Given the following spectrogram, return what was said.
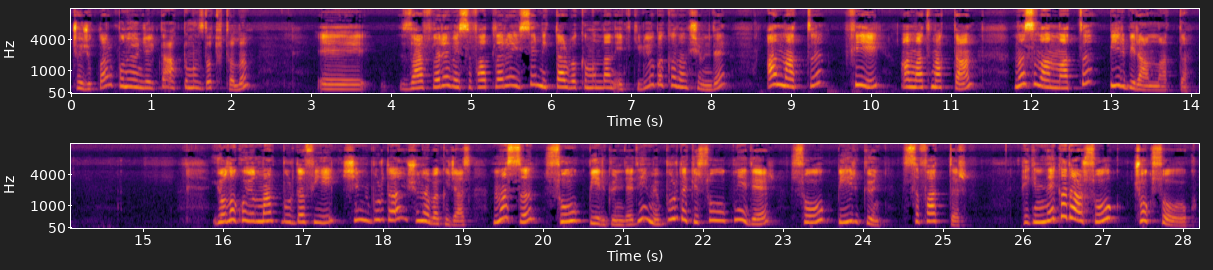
çocuklar. Bunu öncelikle aklımızda tutalım. Ee, zarflara ve sıfatlara ise miktar bakımından etkiliyor. Bakalım şimdi. Anlattı, fiil anlatmaktan. Nasıl anlattı? Bir bir anlattı. Yola koyulmak burada fiil. Şimdi burada şuna bakacağız. Nasıl? Soğuk bir günde değil mi? Buradaki soğuk nedir? Soğuk bir gün. Sıfattır. Peki ne kadar soğuk? Çok soğuk.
